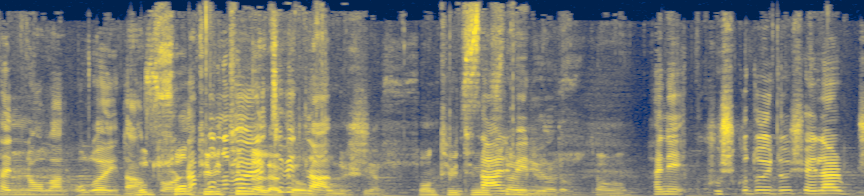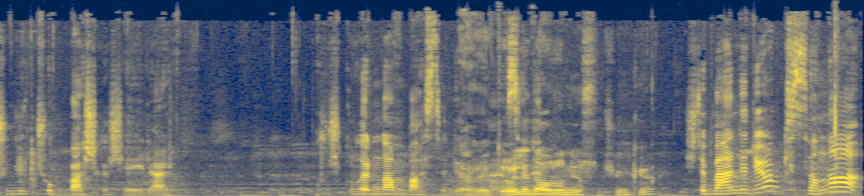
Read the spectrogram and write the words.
seninle olan olaydan Bu sonra. son tweetinle alakalı tweetle atmışım. konuşuyoruz. Son tweetinin Misal üstüne mi veriyorum. gidiyoruz? Tamam. Hani kuşku duyduğun şeyler çünkü çok başka şeyler. Kuşkularından bahsediyorum Evet ben öyle senin. davranıyorsun çünkü. İşte ben de diyorum ki sana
